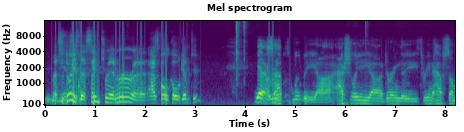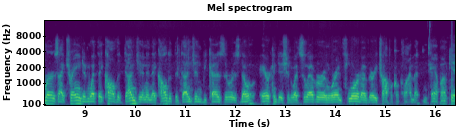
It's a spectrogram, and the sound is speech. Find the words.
the Matsuda is the same trainer uh, as Hulk Hogan too. Yes, absolutely. Uh, actually, uh, during the three and a half summers, I trained in what they call the dungeon, and they called it the dungeon because there was no air condition whatsoever, and we're in Florida, a very tropical climate in Tampa. Okay.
